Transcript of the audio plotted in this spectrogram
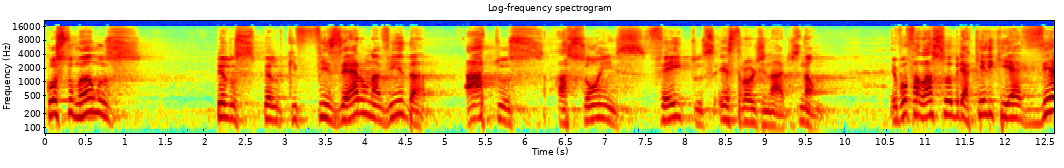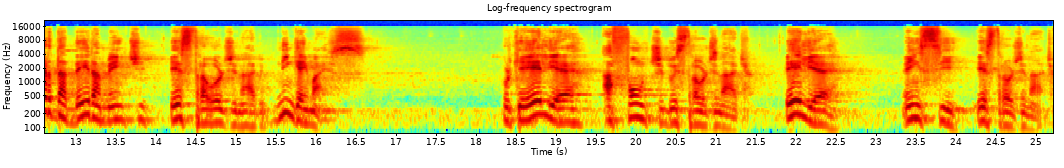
costumamos, pelos, pelo que fizeram na vida, atos, ações, feitos extraordinários. Não. Eu vou falar sobre aquele que é verdadeiramente extraordinário, ninguém mais. Porque ele é a fonte do extraordinário. Ele é em si extraordinário.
